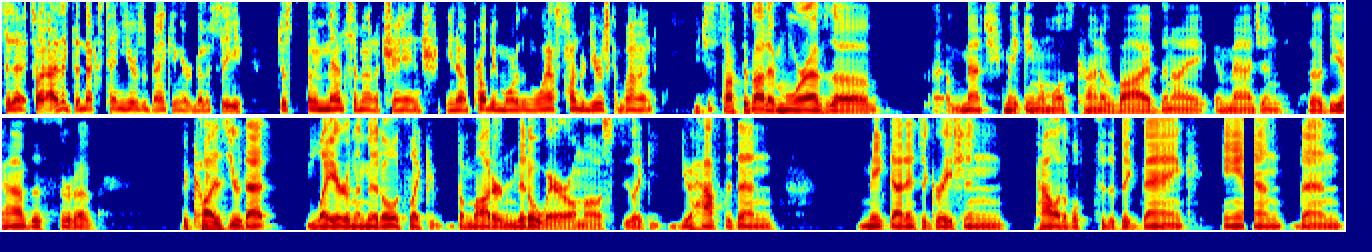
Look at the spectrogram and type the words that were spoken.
today. So I, I think the next ten years of banking are going to see just an immense amount of change, you know, probably more than the last hundred years combined. You just talked about it more as a, a, matchmaking almost kind of vibe than I imagined. So do you have this sort of because you're that layer in the middle. It's like the modern middleware almost. Like you have to then make that integration palatable to the big bank and then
